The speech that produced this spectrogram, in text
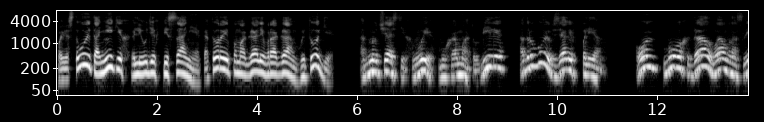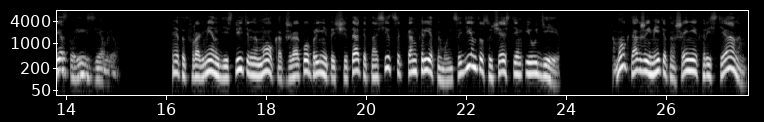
повествует о неких людях Писания, которые помогали врагам. В итоге одну часть их вы, Мухаммад, убили, а другую взяли в плен. Он, Бог, дал вам в наследство их землю. Этот фрагмент действительно мог, как широко принято считать, относиться к конкретному инциденту с участием иудеев. А мог также иметь отношение к христианам,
